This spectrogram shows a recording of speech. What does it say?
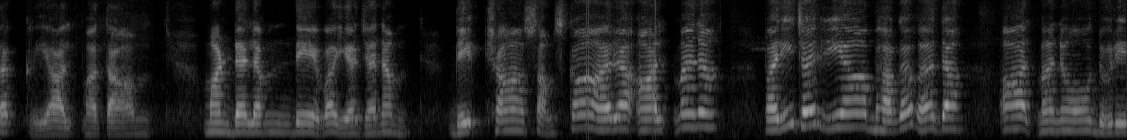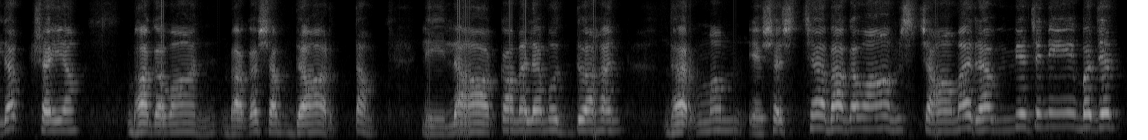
सक्तक्रियात्मतां मण्डलं देवयजनं, दीक्षा, संस्कार, आत्मन, परिचर्या, भगवद, आत्मनो, दुरिदक्षय, भगवान्, भगशब्दार्थं लीलाकमलमुद्वहन् धर्मं, यशश्च, भगवांश्चामरव्यजने भजत्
